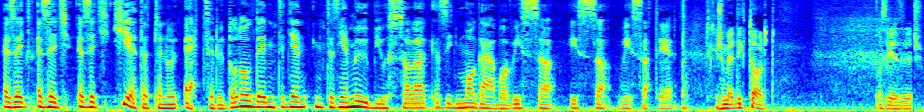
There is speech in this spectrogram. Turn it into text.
ez egy, ez egy, ez egy hihetetlenül egyszerű dolog, de mint egy ilyen, mint egy ilyen műbius szalag, ez így magába vissza, vissza, visszatér. És meddig tart az érzés?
